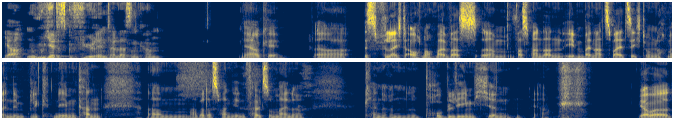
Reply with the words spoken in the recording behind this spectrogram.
ja, ein weirdes Gefühl hinterlassen kann. Ja, okay. Äh, ist vielleicht auch noch mal was, ähm, was man dann eben bei einer Zweitsichtung noch mal in den Blick nehmen kann. Ähm, aber das waren jedenfalls so meine kleineren Problemchen. Ja. Ja, aber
